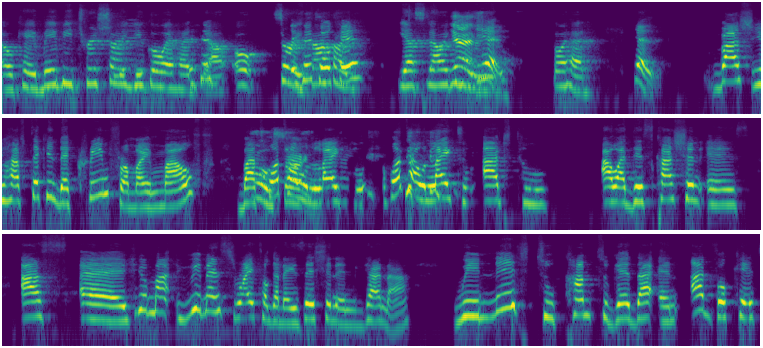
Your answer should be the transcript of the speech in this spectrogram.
Okay, maybe Trisha, you go ahead it, now. Oh, sorry. Is it Fafa. okay? Yes, now I can Yes. hear you. Yes, Go ahead. yes. Bash, you have taken the cream from my mouth. But Oh, what I would sorry. like to what I would like to add to our discussion is as a human women's rights organization in Ghana, we need to come together and advocate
